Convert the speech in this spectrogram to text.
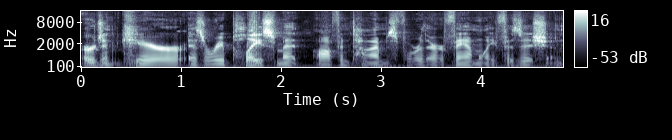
urgent care as a replacement oftentimes for their family physician.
